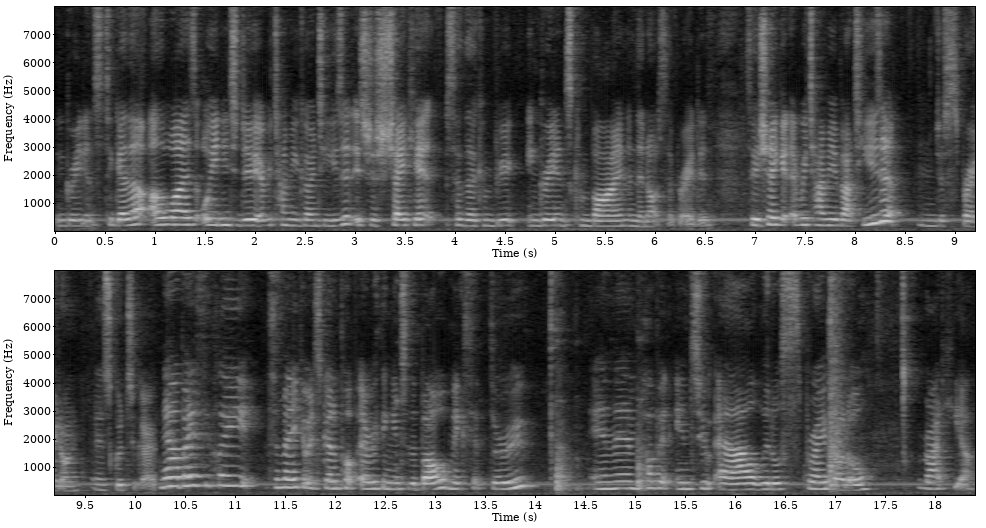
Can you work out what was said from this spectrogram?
ingredients together. Otherwise all you need to do every time you're going to use it is just shake it so the ingredients combine and they're not separated. So you shake it every time you're about to use it and just spray it on and it's good to go. Now basically to make it we're just going to pop everything into the bowl mix it through and then pop it into our little spray bottle right here.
